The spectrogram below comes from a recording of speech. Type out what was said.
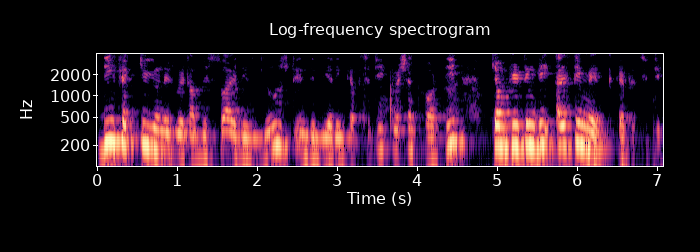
The effective unit weight of the soil is used in the bearing capacity equation for the computing the ultimate capacity.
